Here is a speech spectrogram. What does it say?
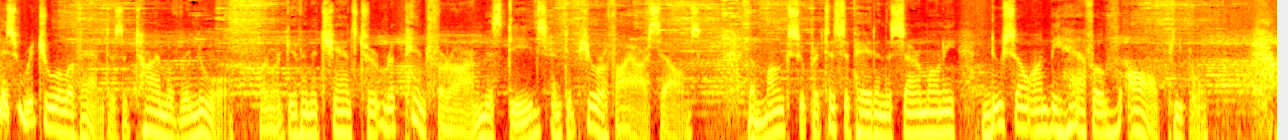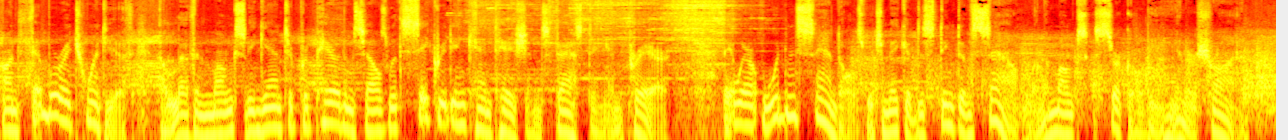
This ritual event is a time of renewal when we're given a chance to repent for our misdeeds and to purify ourselves. The monks who participate in the ceremony do so on behalf of all people. On February 20th, 11 monks began to prepare themselves with sacred incantations, fasting, and prayer. They wear wooden sandals which make a distinctive sound when the monks circle the inner shrine.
